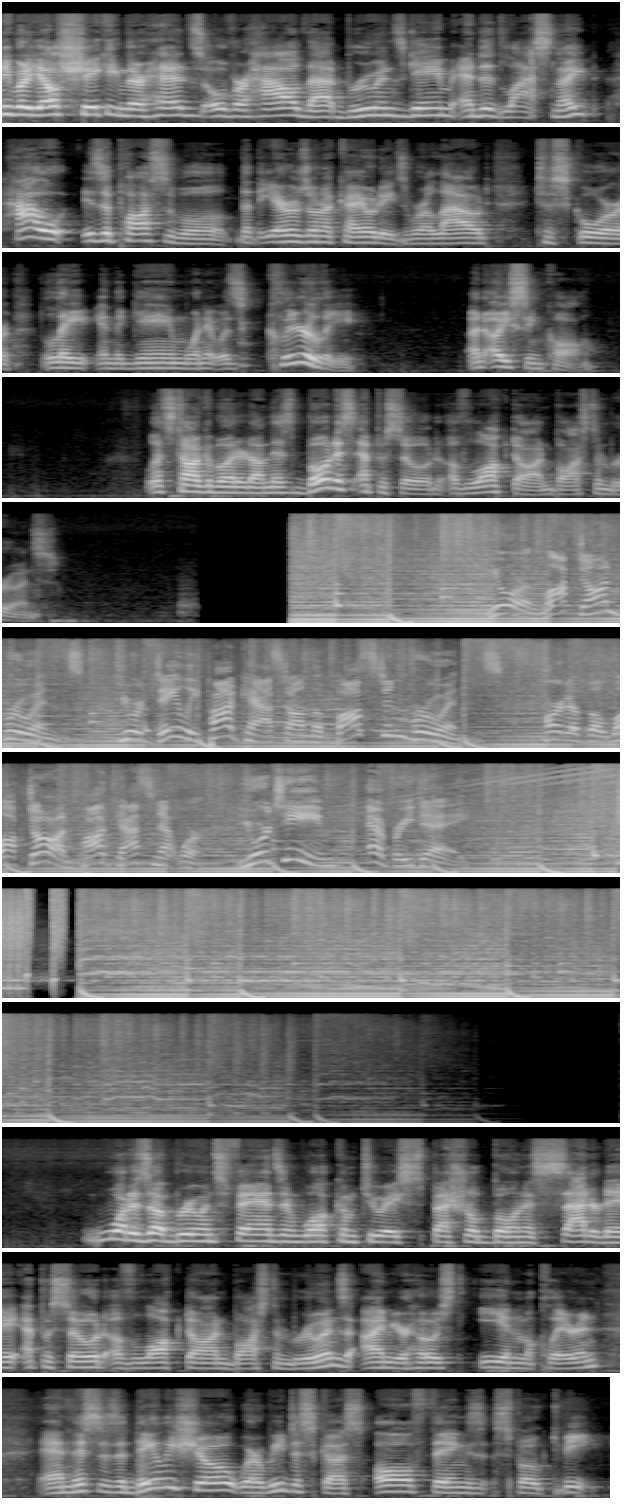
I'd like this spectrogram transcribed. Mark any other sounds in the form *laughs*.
Anybody else shaking their heads over how that Bruins game ended last night? How is it possible that the Arizona Coyotes were allowed to score late in the game when it was clearly an icing call? Let's talk about it on this bonus episode of Locked On Boston Bruins. Your Locked On Bruins, your daily podcast on the Boston Bruins part of the Locked On Podcast Network. Your team every day. What is up, Bruins fans, and welcome to a special bonus Saturday episode of Locked On Boston Bruins. I'm your host, Ian McLaren, and this is a daily show where we discuss all things Spoked B.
